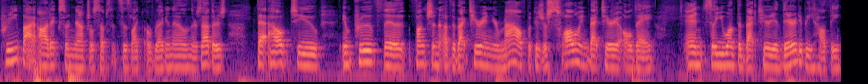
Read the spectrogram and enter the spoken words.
Prebiotics are natural substances like oregano, and there's others that help to improve the function of the bacteria in your mouth because you're swallowing bacteria all day. And so you want the bacteria there to be healthy,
